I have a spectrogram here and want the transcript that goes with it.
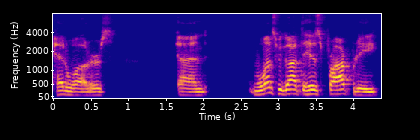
headwaters. And once we got to his property,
